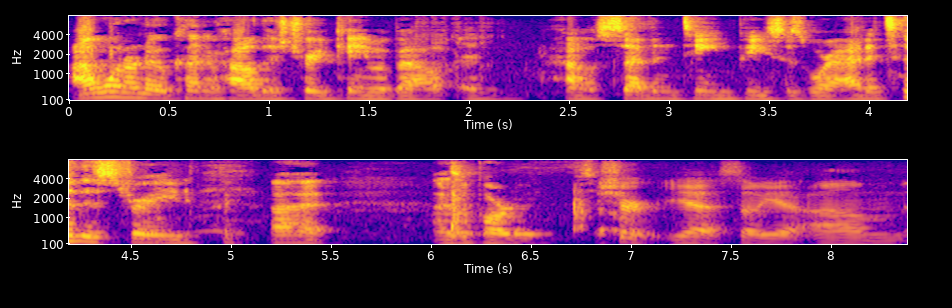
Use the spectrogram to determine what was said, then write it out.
I want to know kind of how this trade came about and how 17 pieces were added to this trade uh, as a part of it. So, Sure. Yeah. So yeah. Um.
